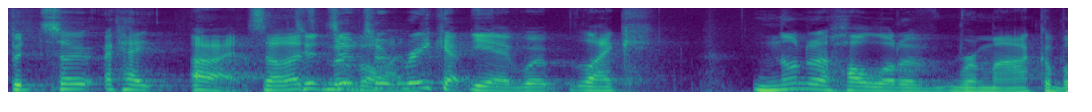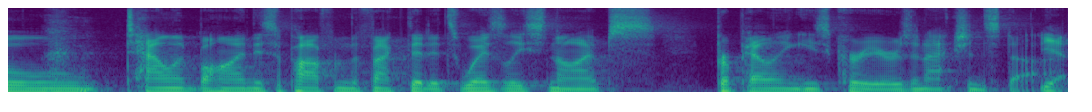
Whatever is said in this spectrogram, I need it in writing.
But so okay, All right, so let's to, to- move to on. recap, yeah, we're like not a whole lot of remarkable talent behind this, apart from the fact that it's Wesley Snipes propelling his career as an action star. Yeah.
